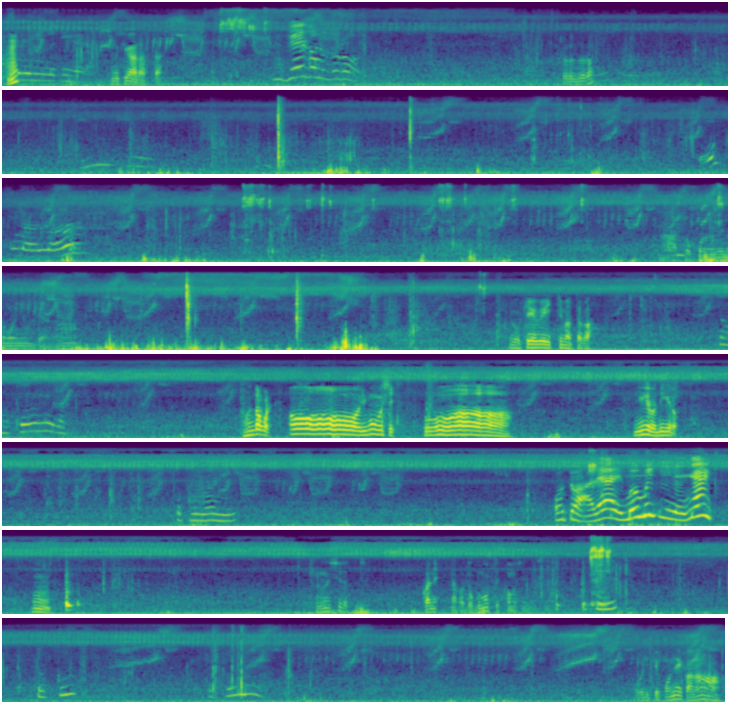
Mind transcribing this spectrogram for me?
うん。抜きが洗ったげえドロドロゾロゾロおっきなのあそこの上の方にいるんだよな余計上行っちまったか。なんだこれ。おーお芋虫。うわー。逃げろ逃げろ。ここ何？音あれは芋虫じゃない。うん。毛虫だって。他ねなんか毒持ってるかもしれないしな。うん降りてこねえかな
